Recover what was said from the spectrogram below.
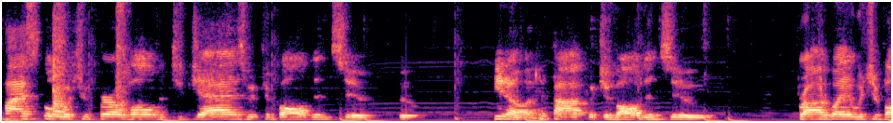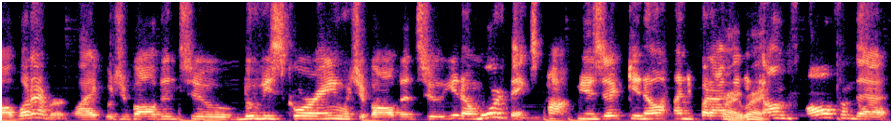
classical, which evolved into jazz, which evolved into, you know, hip hop, which evolved into Broadway, which evolved whatever, like which evolved into movie scoring, which evolved into, you know, more things, pop music, you know, and, but I mean, right, right. it comes all from the,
